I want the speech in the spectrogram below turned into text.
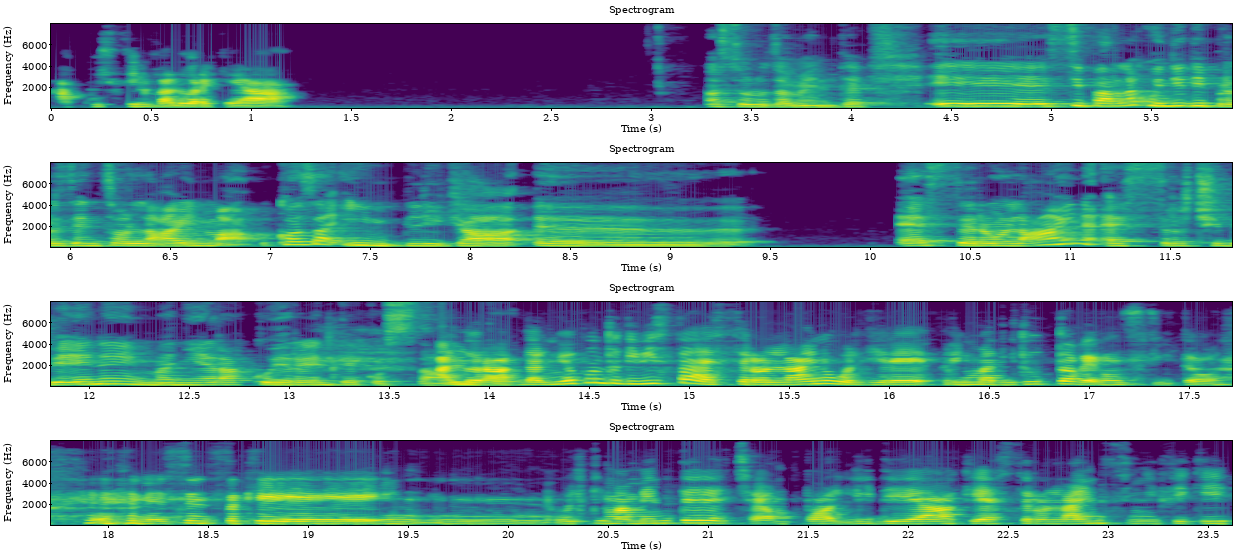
acquisti il valore che ha. Assolutamente. E si parla quindi di presenza online, ma cosa implica eh, essere online, esserci bene in maniera coerente e costante? Allora, dal mio punto di vista, essere online vuol dire prima di tutto avere un sito, nel senso che in, in, ultimamente c'è un po' l'idea che essere online significhi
